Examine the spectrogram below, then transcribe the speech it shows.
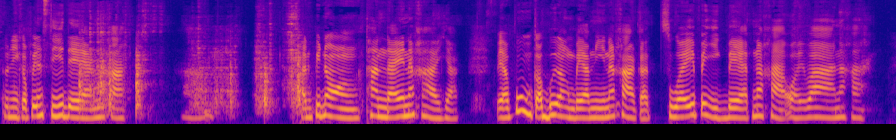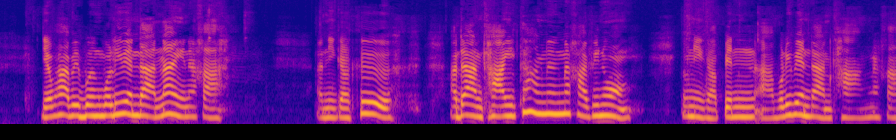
ตัวนี้ก็เป็นสีแดงนะคะอ่าอันพี่น้องท่านใดนะคะ อยากแบบปุ้งกระเบื้องแบบนี้นะคะก็สวยไปอีกแบบนะคะอ้อยว่านะคะ เดี๋ยวพาไปเบิ่งบริเวณด้านในนะคะ อันนี้ก็คืออ่าด้านข้างอีกข้างหนึงนะคะ พี่น้องตรงนี้ก็เป็นอ่าบริเวณด้านข้างนะคะ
